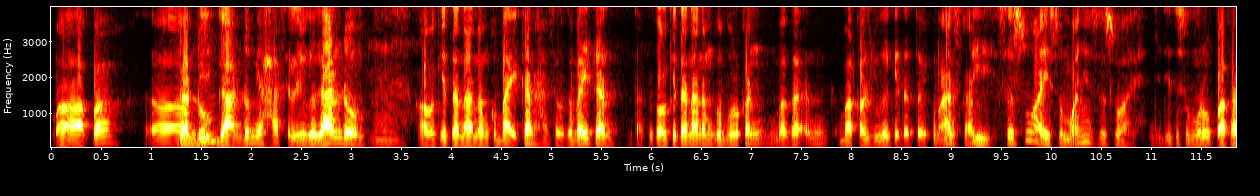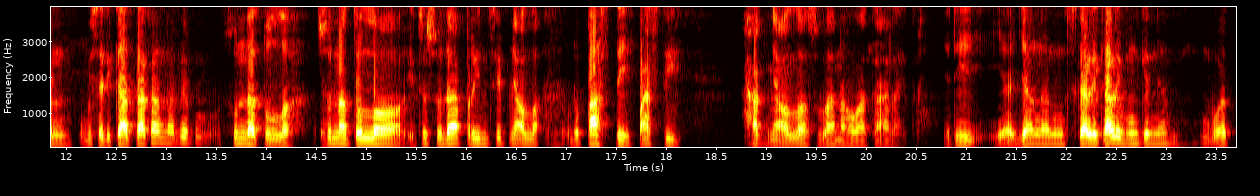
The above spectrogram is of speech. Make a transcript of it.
eh, apa? eh, Gandum. di- gandum ya hasilnya juga gandum. Hmm. Kalau kita nanam kebaikan hasil kebaikan. Tapi kalau kita nanam keburukan bakal bakal juga kita tuai keburukan. Pasti sesuai semuanya sesuai. Jadi itu merupakan bisa dikatakan tapi sunnatullah. Sunnatullah itu sudah prinsipnya Allah. Udah pasti. Pasti haknya Allah Subhanahu wa taala itu. Jadi ya jangan sekali-kali mungkin ya buat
